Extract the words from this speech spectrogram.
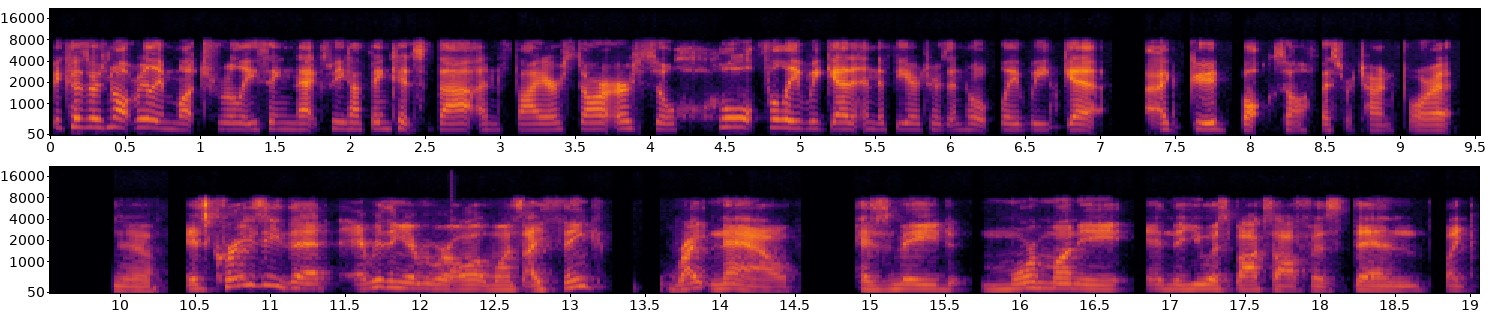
because there's not really much releasing next week. I think it's that and Firestarter. So hopefully we get it in the theaters, and hopefully we get a good box office return for it. Yeah, it's crazy that everything everywhere all at once. I think right now has made more money in the U.S. box office than like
